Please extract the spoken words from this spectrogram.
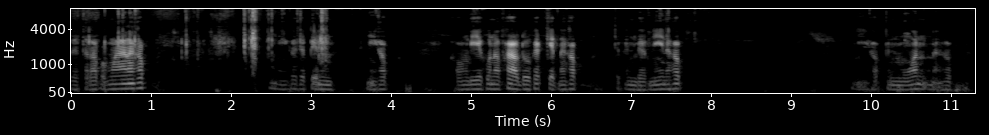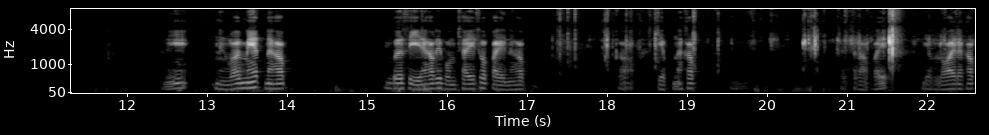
เปิดตลับออกมานะครับ นี่ก็จะเป็นนี่ครับ ของดีคุณภาพดูแพ็กเกจนะครับ จะเป็นแบบนี้นะครับ นี่ครับเป็นม้วนนะครับอันนี้หนึ่งร้อยเมตรนะครับ เบอร์สี่นะครับที่ผมใช้ทั่วไปนะครับ ก็เก็บนะครับใส่ตลับไว้เรียบร้อยนะครับ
